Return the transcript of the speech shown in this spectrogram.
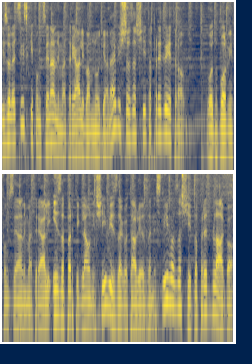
Izolacijski funkcionalni materiali vam nudijo najvišjo zaščito pred vetrom. Vodoporni funkcionalni materiali in zaprti glavni šivi zagotavljajo zanesljivo zaščito pred vlago.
